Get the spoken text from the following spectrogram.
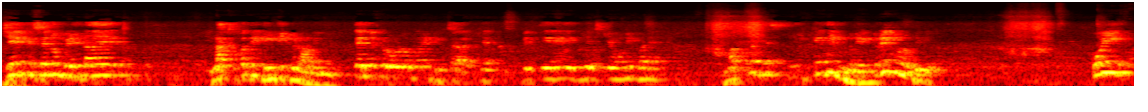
ਜੇ ਕਿਸੇ ਨੂੰ ਮਿਲਣਾ ਹੈ, ਲੱਖਪਤੀ ਡੀਡੀ ਬਣਾਉਣੀ ਹੈ। 3 ਕਰੋੜ ਉਹਨਾਂ ਨੇ ਟੀਚਾ ਰੱਖਿਆ। ਵੀ ਤੇਰੇ ਏਰੀਏ 'ਚ ਕਿਉਂ ਨਹੀਂ ਬਣਿਆ? ਮਤਲਬ ਇਸ ਤਰੀਕੇ ਦੀ ਮੋਨੀਟਰਿੰਗ ਹੁੰਦੀ ਹੈ। ਕੋਈ,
